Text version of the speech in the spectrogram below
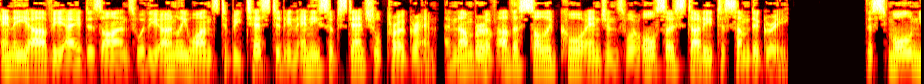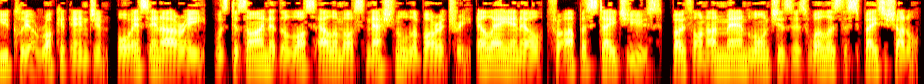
NERVA designs were the only ones to be tested in any substantial program, a number of other solid-core engines were also studied to some degree. The Small Nuclear Rocket Engine, or SNRE, was designed at the Los Alamos National Laboratory for upper stage use, both on unmanned launches as well as the Space Shuttle.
